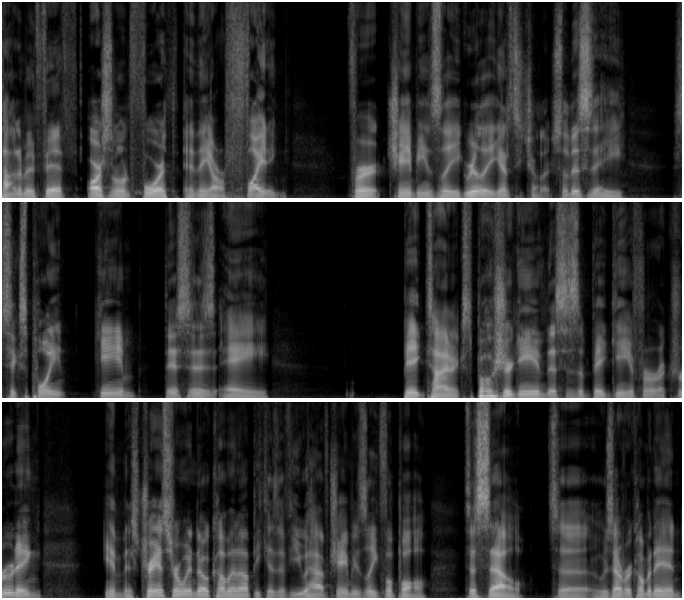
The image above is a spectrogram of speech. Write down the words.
Tottenham in fifth, Arsenal in fourth, and they are fighting for Champions League really against each other. So this is a six point game. This is a big time exposure game. This is a big game for recruiting in this transfer window coming up because if you have Champions League football to sell to who's ever coming in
